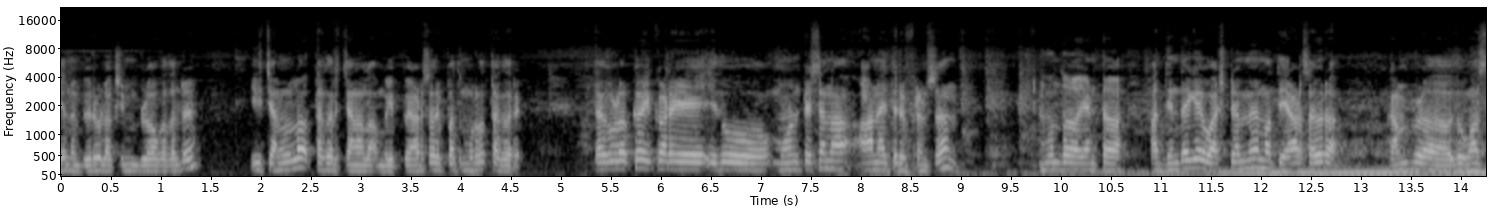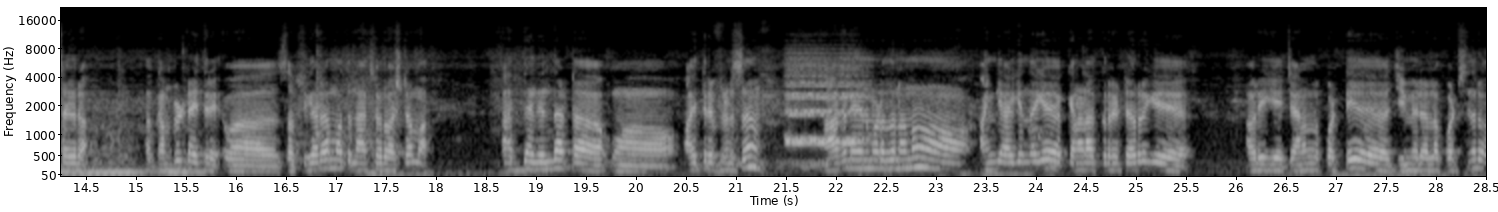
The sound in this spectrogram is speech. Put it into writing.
ಏನು ಬೀರು ಲಕ್ಷ್ಮಿ ಬ್ಲಾಗ್ ಅದಲ್ರಿ. ಈ ಚಾನಲ್ ತೆಗದ್ರಿ ಚಾನಲ್ ಎರಡು ಸಾವಿರ ಇಪ್ಪತ್ತ್ಮೂರ ತೆಗದ್ರಿ. ತಗೊಳಕ ಈ ಕಡೆ ಇದು ಮೌಂಟೇಶನ್ ಆನ್ ಆಯ್ತು ರೀ ಫ್ರೆಂಡ್ಸ್ ಮುಂದೆ ಎಂಟು ಹತ್ತು ದಿನದಾಗೆ ಅಷ್ಟು ಮತ್ತು ಎರಡು ಸಾವಿರ. ಕಂಪ್ ಇದು ಒಂದು ಸಾವಿರ. ಕಂಪ್ಲೀಟ್ ಆಯ್ತು ರೀ ಸಬ್ಸಿಗಾರ ಮತ್ತು ನಾಲ್ಕು ಸಾವಿರ ಅಷ್ಟಮ್ಮ. ಹದಿನೈದಿಂದ ಟ ಆಯ್ತು ರೀ ಫ್ರೆಂಡ್ಸ್ ಆಗಲೇ ಏನು ಮಾಡೋದು ನಾನು, ಹಂಗೆ ಆಗಿಂದಾಗೆ ಕನ್ನಡ ಕ್ರಿಯೇಟವ್ರಿಗೆ ಅವರಿಗೆ ಚಾನಲ್ ಕೊಟ್ಟು ಜಿಮೇಲ್ ಎಲ್ಲ ಕೊಟ್ಟಿಸಿದ್ರು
